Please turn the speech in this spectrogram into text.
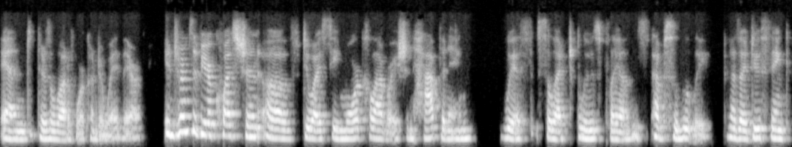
And there's a lot of work underway there. In terms of your question of do I see more collaboration happening with select blues plans? Absolutely, because I do think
